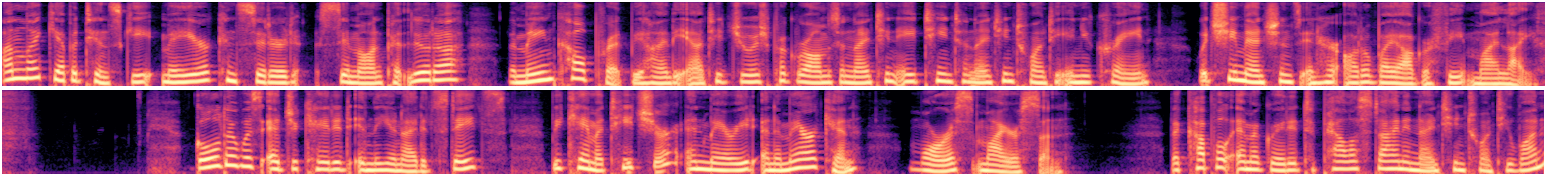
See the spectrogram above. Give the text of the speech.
Unlike Jabotinsky, Meir considered Simon Petlura the main culprit behind the anti Jewish pogroms in 1918 to 1920 in Ukraine, which she mentions in her autobiography, My Life. Golda was educated in the United States, became a teacher, and married an American, Morris Meyerson. The couple emigrated to Palestine in 1921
